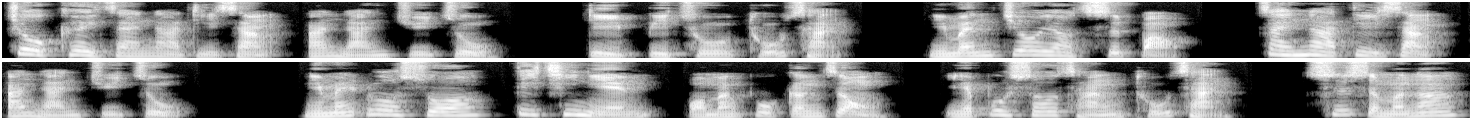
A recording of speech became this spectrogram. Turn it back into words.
就可以在那地上安然居住。地必出土产，你们就要吃饱，在那地上安然居住。你们若说第七年我们不耕种，也不收藏土产，吃什么呢？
